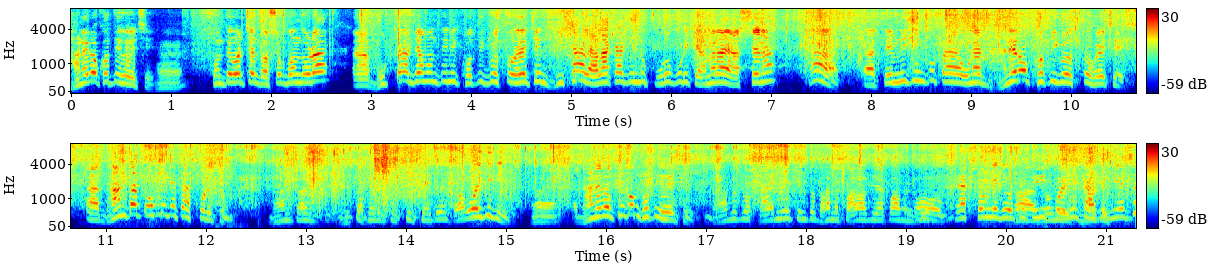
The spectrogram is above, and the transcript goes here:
ধানেরও ক্ষতি হয়েছে? হ্যাঁ। শুনতে পাচ্ছেন দর্শক বন্ধুরা ভুট্টার যেমন তিনি ক্ষতিগ্রস্ত হয়েছেন বিশাল এলাকা কিন্তু পুরোপুরি ক্যামেরায় আসছে না। হ্যাঁ তেমনি কিন্তু তা ওনার ধানেরও ক্ষতিগ্রস্ত হয়েছে। ধানটা কোন দিকে চাষ করেছেন? ধানটা ভুট্টা খেলে প্রচুর খেতে ওই দিকে হ্যাঁ। ধানেরও কীরকম ক্ষতি হয়েছে? ধানে তো খায়নি কিন্তু ধানে পাড়া দিয়ে পাবে ও একসঙ্গে যেহেতু হ্যাঁ, তিরিশ পঁয়ত্রিশ হাতে গিয়েছে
